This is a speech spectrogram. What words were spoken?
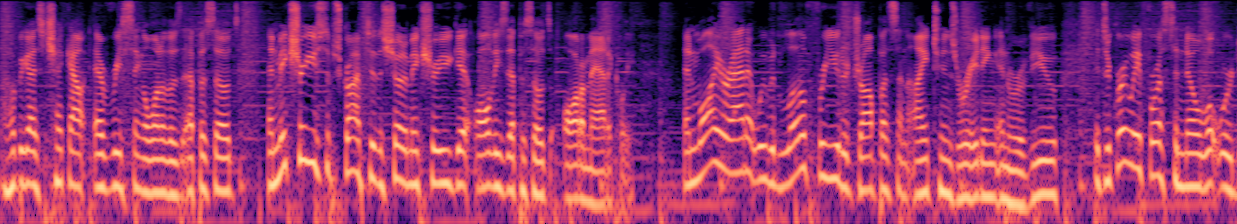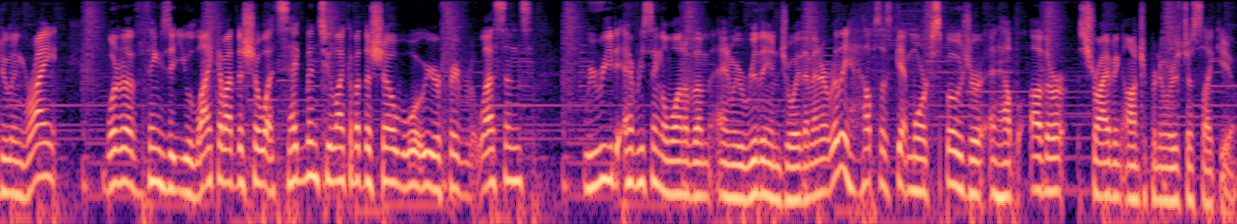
I hope you guys check out every single one of those episodes and make sure you subscribe to the show to make sure you get all these episodes automatically. And while you're at it, we would love for you to drop us an iTunes rating and review. It's a great way for us to know what we're doing right, what are the things that you like about the show, what segments you like about the show, what were your favorite lessons. We read every single one of them and we really enjoy them, and it really helps us get more exposure and help other striving entrepreneurs just like you.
